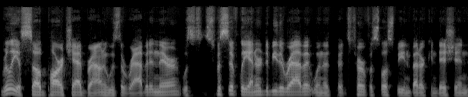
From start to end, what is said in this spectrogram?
really a subpar Chad Brown, who was the rabbit in there, was specifically entered to be the rabbit when the turf was supposed to be in better condition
